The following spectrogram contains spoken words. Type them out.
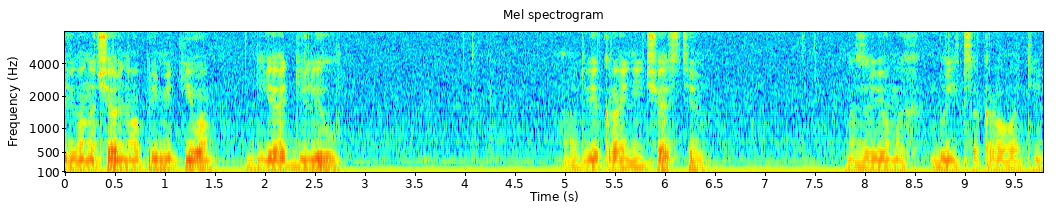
Первоначального примитива я отделил а, две крайние части, назовем их быльца кровати.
